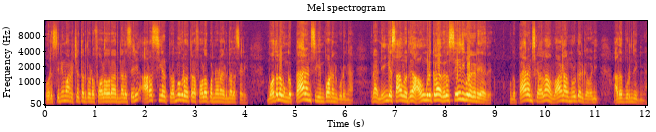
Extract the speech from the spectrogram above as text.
ஒரு சினிமா நட்சத்திரத்தோட ஃபாலோவராக இருந்தாலும் சரி அரசியல் பிரமுகர் ஒருத்தரை ஃபாலோ பண்ணவனா இருந்தாலும் சரி முதல்ல உங்கள் பேரண்ட்ஸுக்கு இம்பார்ட்டன்ட் கொடுங்க. ஏன்னா நீங்கள் சாவது அவங்களுக்கெல்லாம் வெறும் செய்தி கூட கிடையாது. உங்கள் பேரண்ட்ஸ்க்கு அதெல்லாம் வாழ்நாள் முழுக்க இருக்க வழி. அதை புரிஞ்சுக்கங்க.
